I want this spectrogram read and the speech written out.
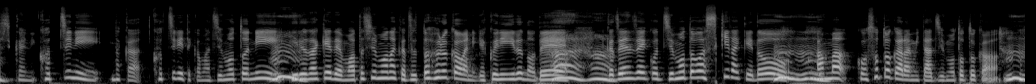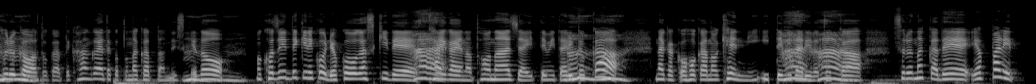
確かに。こっちに、なんか、こっちにっていうか、まあ、地元にいるだけでも、私もなんかずっと古川に逆にいるので、なんか全然こう地元は好きだけど、あんまこう外から見た地元とか、古川とかって考えたことなかったんですけど、まあ、個人的にこう旅行が好きで、海外の東南アジア行ってみたりとか、なんかこう他の県に行ってみたりだとか、する中で、やっぱり、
